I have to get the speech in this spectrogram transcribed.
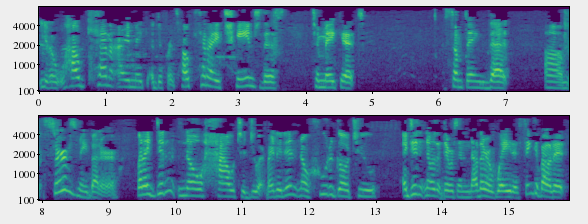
you know, how can I make a difference? How can I change this to make it something that um, serves me better. But I didn't know how to do it, right? I didn't know who to go to. I didn't know that there was another way to think about it.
